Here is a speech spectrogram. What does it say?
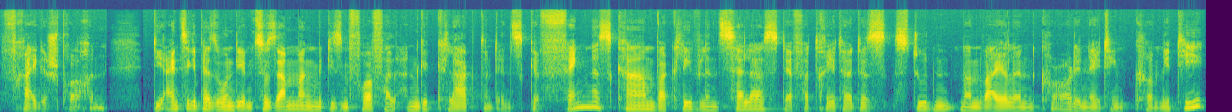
freigesprochen. Die einzige Person, die im Zusammenhang mit diesem Vorfall angeklagt und ins Gefängnis kam, war Cleveland Sellers, der Vertreter des Student Nonviolent Coordinating Committee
